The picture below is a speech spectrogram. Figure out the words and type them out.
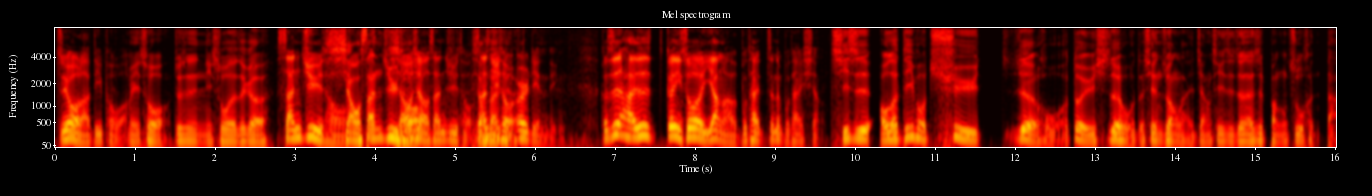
只有啦 Depot 啊，没错，就是你说的这个三巨头，小三巨头，小小三巨头，小三巨头三巨头二点零。可是还是跟你说的一样啊，不太真的不太像。其实 Oladipo 去热火，对于热火的现状来讲，其实真的是帮助很大。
